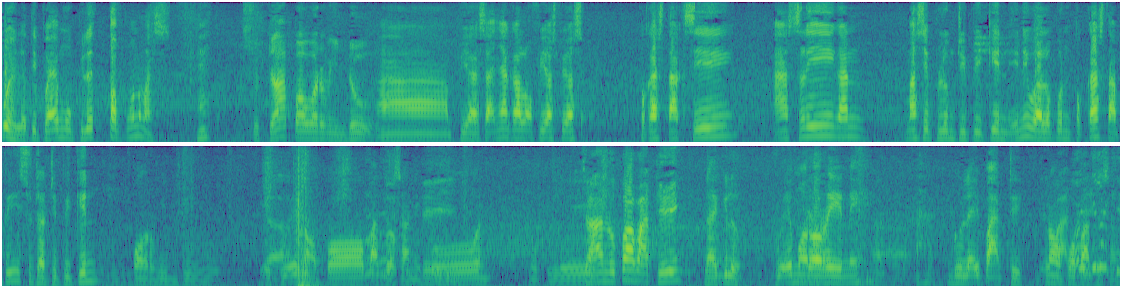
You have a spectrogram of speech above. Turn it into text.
Wah, lah tibake mobilnya top ngono Mas. Heh. Sudah power window. Nah, biasanya kalau Vios-Vios bekas taksi asli kan masih belum dibikin. Ini walaupun bekas tapi sudah dibikin power window. Ya. Ibuke nopo patusanipun mobilnya. Jangan lupa Pak D. Lah iki lho, ibuke moro rene. Goleki Pak D. Nopo Pak. patusan?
